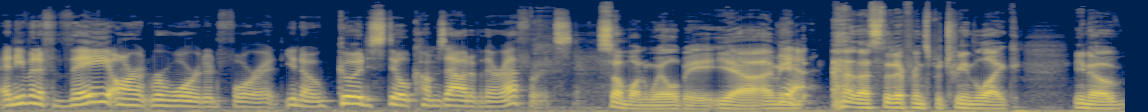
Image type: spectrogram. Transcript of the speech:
and even if they aren't rewarded for it you know good still comes out of their efforts Someone will be. Yeah, I mean, that's the difference between like, you know,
